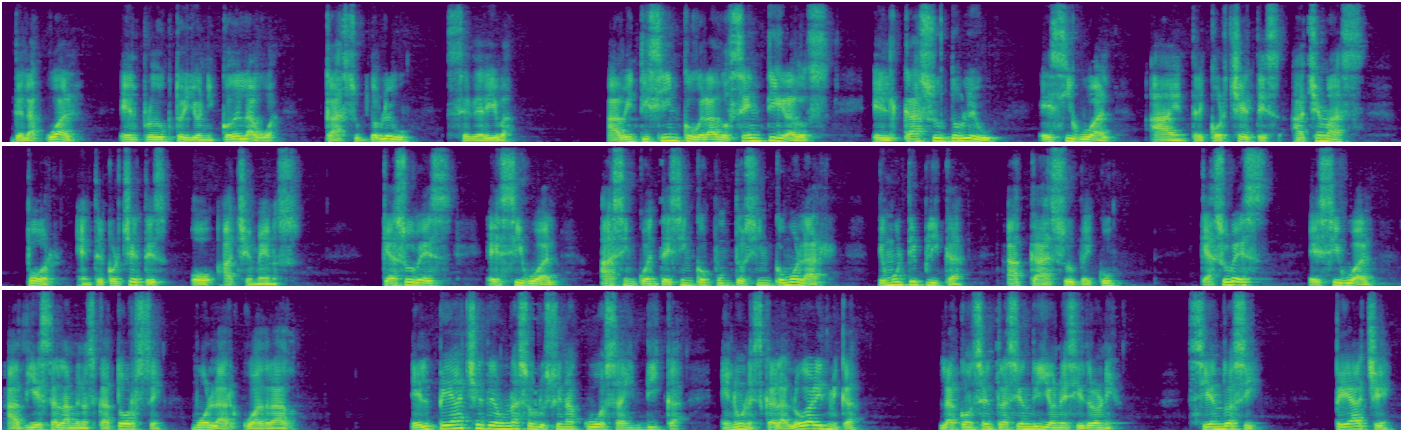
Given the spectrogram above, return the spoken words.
de la cual el producto iónico del agua, K sub W, se deriva. A 25 grados centígrados, el K sub W es igual a entre corchetes H por entre corchetes o H-, que a su vez es igual a 55.5 molar que multiplica a K sub EQ, que a su vez es igual a 10 a la menos 14 molar cuadrado. El pH de una solución acuosa indica, en una escala logarítmica, la concentración de iones hidróneo, siendo así, pH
